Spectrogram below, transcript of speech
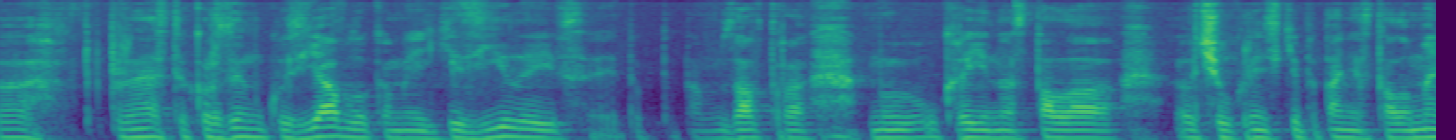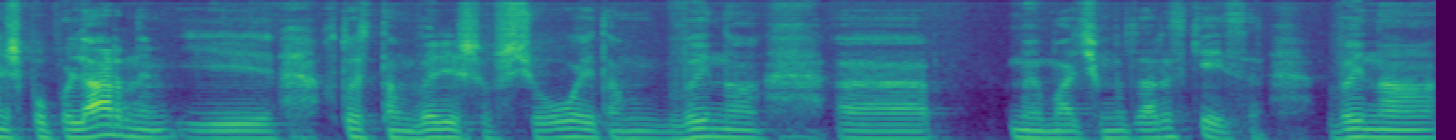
е, Принести корзинку з яблуками, які з'їли, і все. Тобто там завтра ми, Україна стала чи українське питання стало менш популярним, і хтось там вирішив, що ой, там вина. Е, ми бачимо зараз кейси. Вина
